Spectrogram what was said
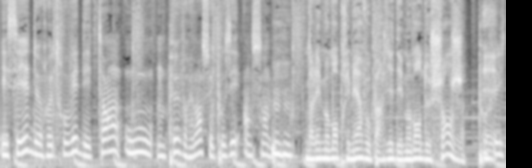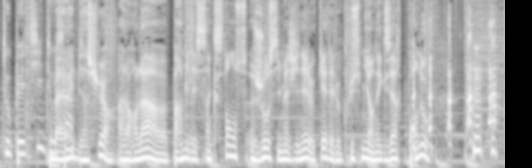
essayer de retrouver des temps où on peut vraiment se poser ensemble. Mhm. Dans les moments primaires, vous parliez des moments de change. Pour les tout petits, tout bah ça. Oui, bien sûr. Alors là, euh, parmi les cinq stances, j'ose imaginer lequel est le plus mis en exergue pour nous.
